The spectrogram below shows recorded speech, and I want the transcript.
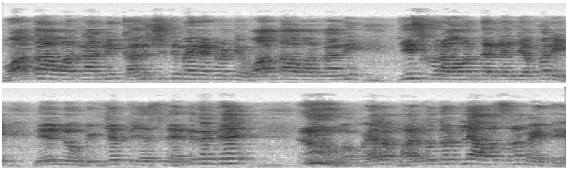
వాతావరణాన్ని కలుషితమైనటువంటి వాతావరణాన్ని తీసుకురావద్దని చెప్పని నేను విజ్ఞప్తి చేస్తున్నాను. ఎందుకంటే ఒకవేళ మరుగుదొడ్లే అవసరమైతే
